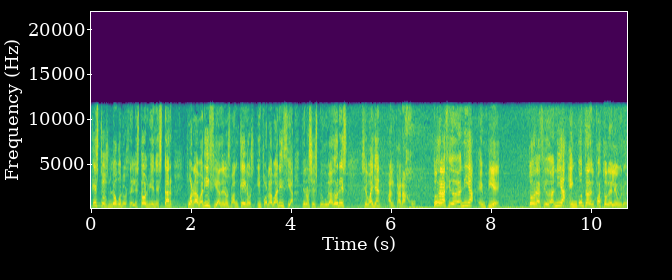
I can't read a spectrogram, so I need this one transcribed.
que estos logros del estado del bienestar, por la avaricia de los banqueros y por la avaricia de los especuladores, se vayan al carajo. Toda la ciudadanía en pie, toda la ciudadanía en contra del pacto del euro.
